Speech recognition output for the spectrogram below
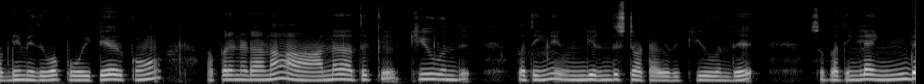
அப்படியே மெதுவாக போயிட்டே இருக்கோம். அப்புறம் என்னடான்னா அன்னதானத்துக்கு க்யூ வந்து பார்த்திங்கன்னா இங்கேருந்து ஸ்டார்ட் ஆகுது க்யூ வந்து. ஸோ பார்த்தீங்களா? இந்த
